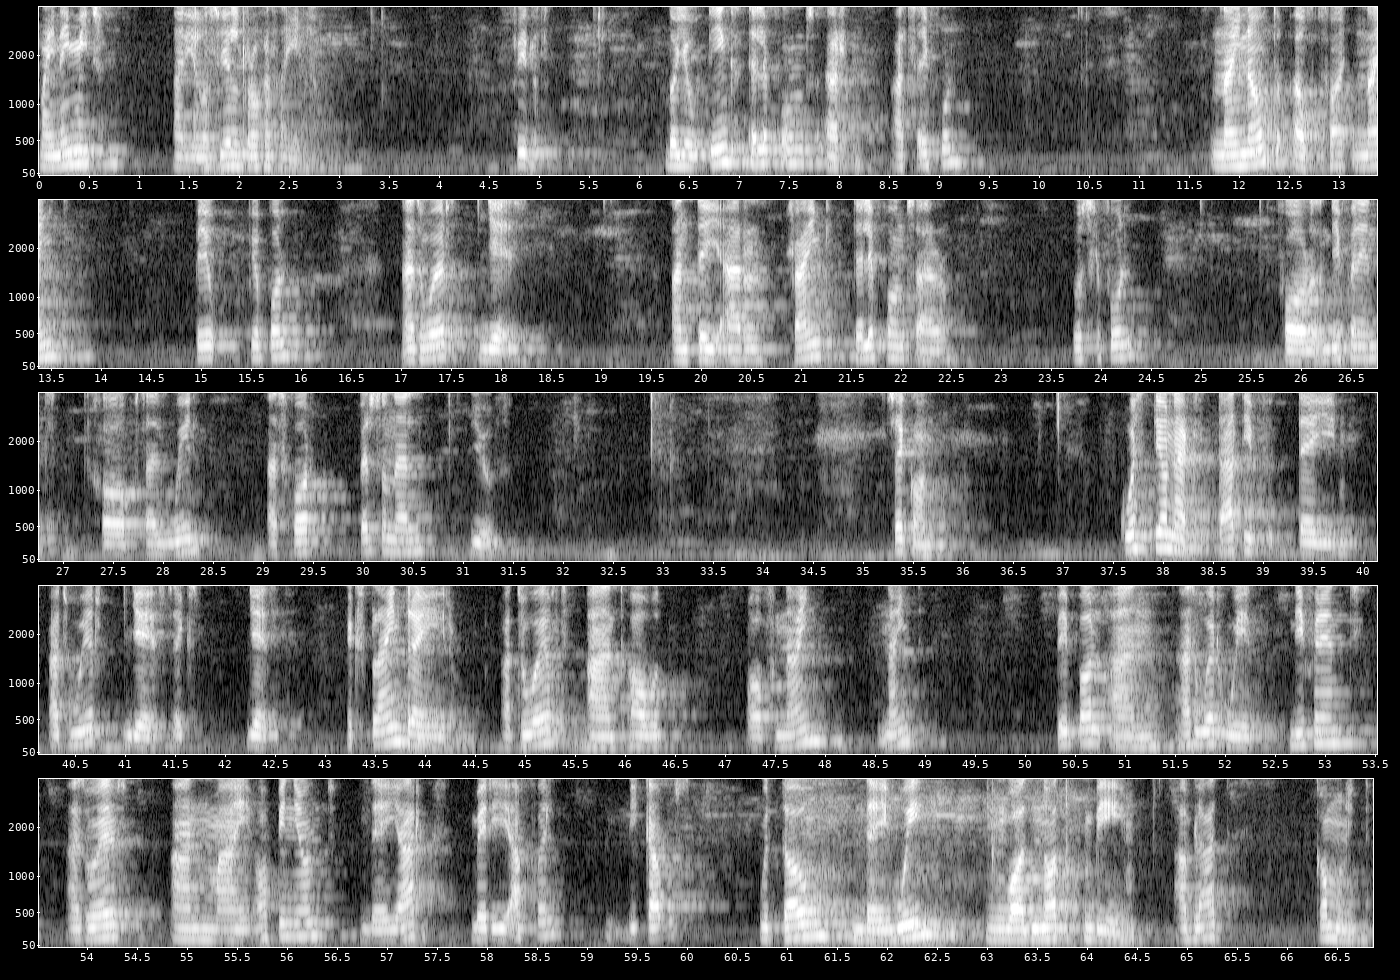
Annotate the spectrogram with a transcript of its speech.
My name is Ariel Ociel Rojas Aguilar. First, do you think telephones are a unsafe? Nine out of five, nine pe- people answer yes, and they are right. Telephones are useful for different jobs as well as for personal use. Second, question asks that if they answer yes, ex- yes, explain their answers and out of nine, nine people and answer with different answers and my opinion they are very awful because without they we would not be a blood community.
